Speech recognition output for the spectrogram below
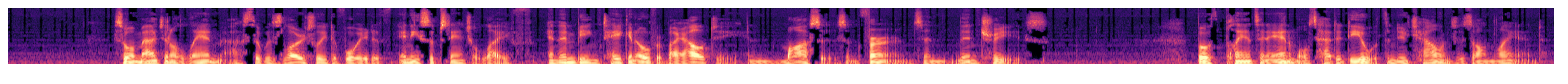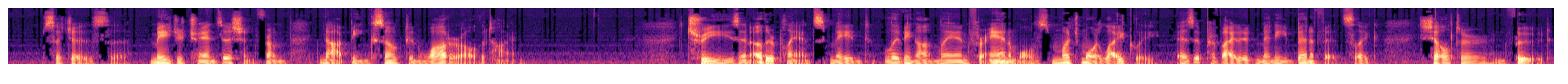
So imagine a landmass that was largely devoid of any substantial life and then being taken over by algae and mosses and ferns and then trees. Both plants and animals had to deal with the new challenges on land, such as the major transition from not being soaked in water all the time. Trees and other plants made living on land for animals much more likely as it provided many benefits like shelter and food.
